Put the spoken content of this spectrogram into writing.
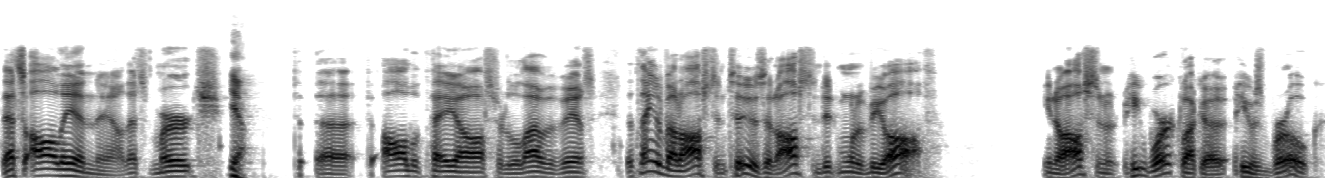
that's all in now. That's merch. Yeah. Uh, all the payoffs for the live events. The thing about Austin too is that Austin didn't want to be off. You know, Austin he worked like a he was broke,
